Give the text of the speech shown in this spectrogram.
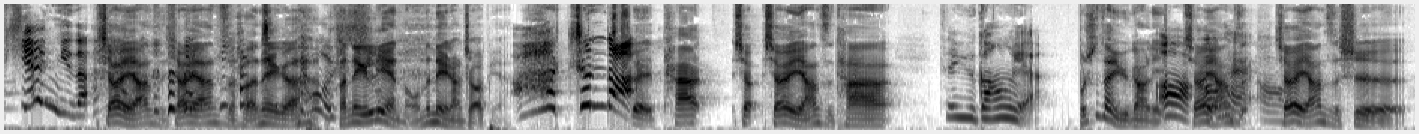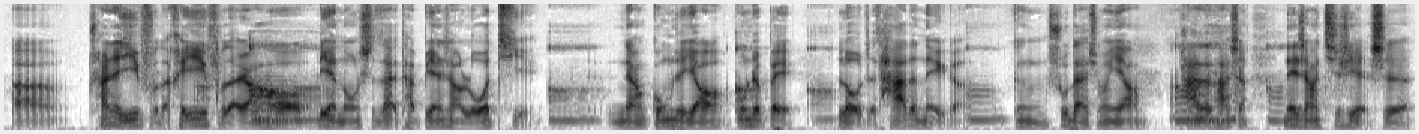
骗你的，小野洋子，小野洋子和那个 和那个列侬的那张照片。啊，真的，对他小小野洋子他在浴缸里，不是在浴缸里，小野洋子，小野洋子是呃。穿着衣服的黑衣服的，然后列侬是在他边上裸体，那样弓着腰、弓着背，搂着他的那个，跟树袋熊一样趴在他上。那张其实也是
